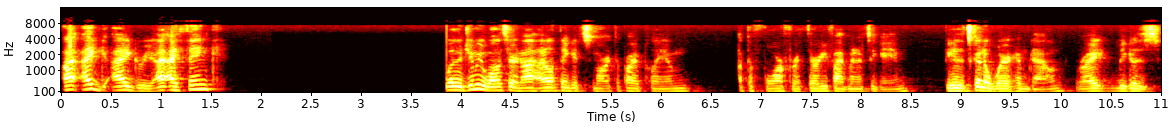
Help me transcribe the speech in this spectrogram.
I, I I agree. I, I think whether Jimmy wants it or not, I don't think it's smart to probably play him at the four for 35 minutes a game because it's going to wear him down, right? Because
